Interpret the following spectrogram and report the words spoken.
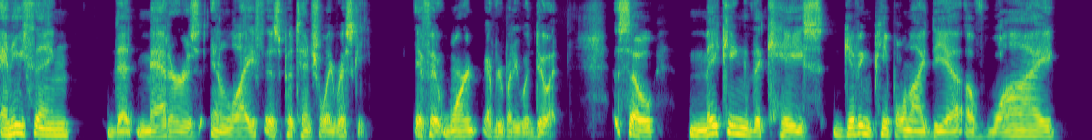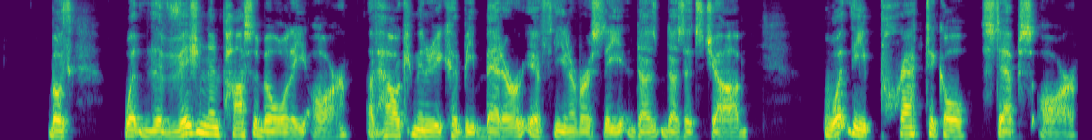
Anything that matters in life is potentially risky. If it weren't, everybody would do it. So making the case, giving people an idea of why both what the vision and possibility are of how a community could be better if the university does, does its job, what the practical steps are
